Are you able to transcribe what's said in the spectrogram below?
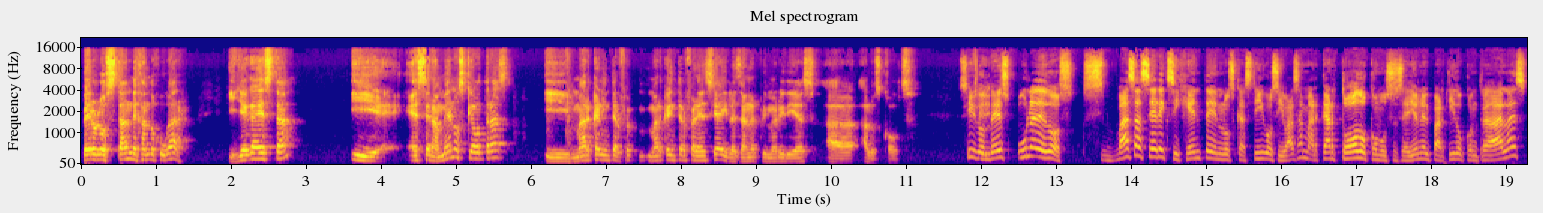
pero lo están dejando jugar. Y llega esta, y esa era menos que otras, y marcan marca interferencia y les dan el primero y diez a, los Colts. Sí, donde es una de dos. Vas a ser exigente en los castigos y vas a marcar todo como sucedió en el partido contra Dallas,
